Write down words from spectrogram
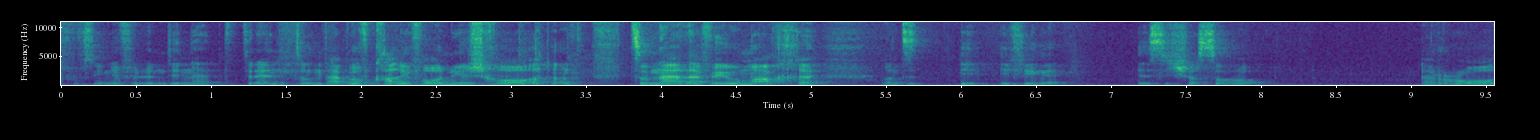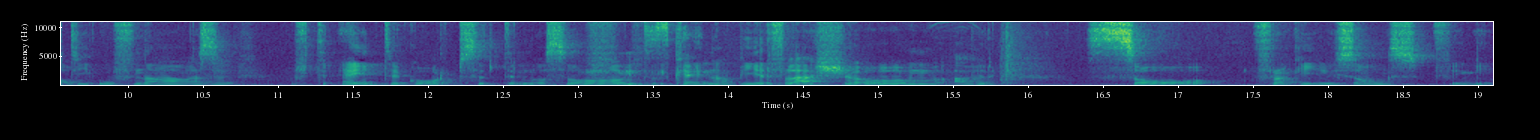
von seiner Freundin hat getrennt und eben auf Kalifornien ist um dann den Film zu machen. Und ich, ich finde, es ist schon so roh, die Aufnahme. Also auf der einen gorbset er noch so und es gehen noch Bierflaschen um, aber so fragile Songs finde ich,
